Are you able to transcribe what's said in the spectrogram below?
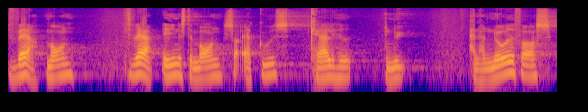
hver morgen. Hver eneste morgen, så er Guds kærlighed ny. Han har noget for os.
